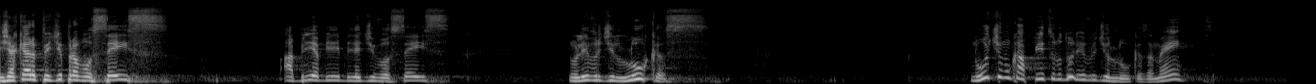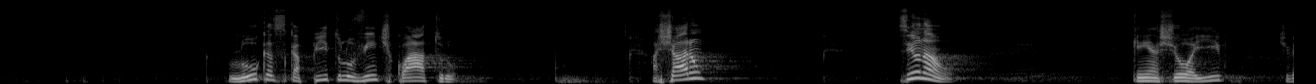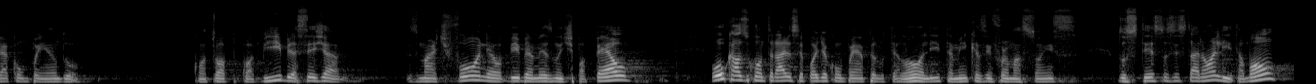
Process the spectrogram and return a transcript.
E já quero pedir para vocês abrir a Bíblia de vocês no livro de Lucas. No último capítulo do livro de Lucas, amém? Lucas capítulo 24. Acharam? Sim ou não? Quem achou aí, estiver acompanhando com a, tua, com a Bíblia, seja smartphone, a Bíblia mesmo de papel, ou caso contrário, você pode acompanhar pelo telão ali também, que as informações dos textos estarão ali, tá bom?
